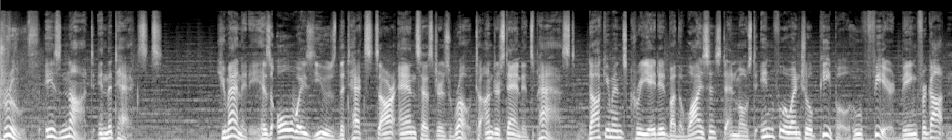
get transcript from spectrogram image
Truth is not in the texts. Humanity has always used the texts our ancestors wrote to understand its past, documents created by the wisest and most influential people who feared being forgotten.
